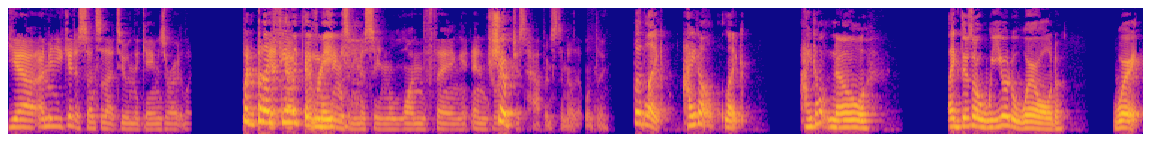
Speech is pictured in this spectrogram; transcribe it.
yeah. I mean, you get a sense of that too in the games, right? Like, But but I feel like they everything's make missing one thing, and Drake Sure. just happens to know that one thing. But like I don't like I don't know like there's a weird world where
